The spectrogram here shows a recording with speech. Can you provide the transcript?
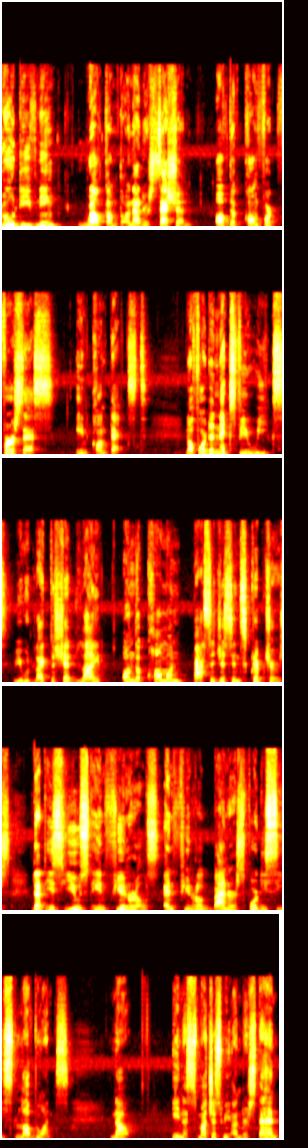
Good evening. Welcome to another session of the Comfort Verses in Context. Now, for the next few weeks, we would like to shed light on the common passages in scriptures that is used in funerals and funeral banners for deceased loved ones. Now, in as much as we understand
